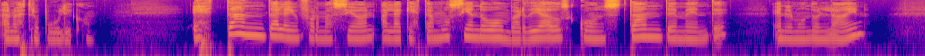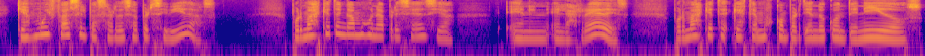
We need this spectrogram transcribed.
a nuestro público. Es tanta la información a la que estamos siendo bombardeados constantemente en el mundo online que es muy fácil pasar desapercibidas. Por más que tengamos una presencia en, las redes, por más que, que estemos compartiendo contenidos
